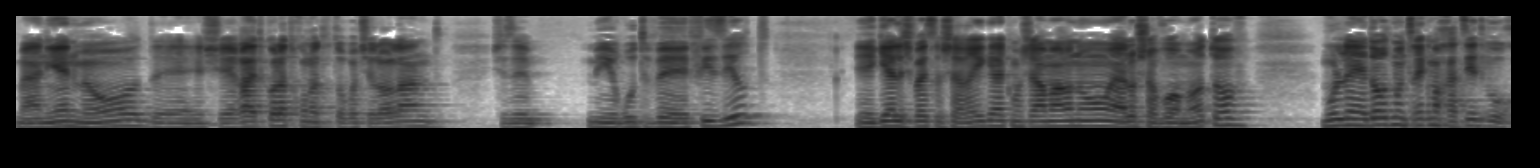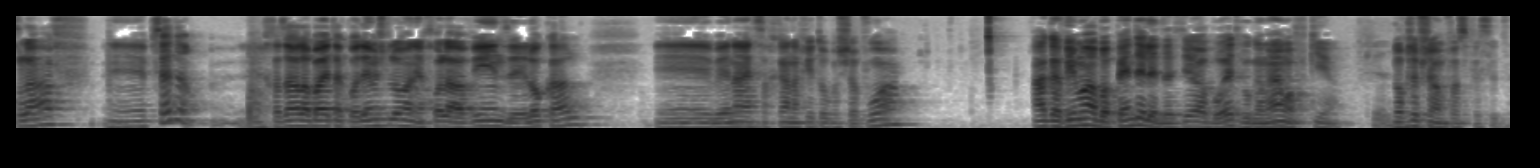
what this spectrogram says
מעניין מאוד, אה, שהראה את כל התכונות הטובות של הולנד, שזה מהירות ופיזיות. אה, הגיע ל-17 שערי ליגה, כמו שאמרנו, היה לו שבוע מאוד טוב. מול דורטמונד שיחק מחצית והוחלף, בסדר, חזר לבית הקודם שלו, אני יכול להבין, זה לא קל. בעיניי השחקן הכי טוב בשבוע. אגב, אם הוא היה בפנדל, לדעתי הוא היה בועט והוא גם היה מפקיע. כן. לא חושב שהיה מפספס את זה.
